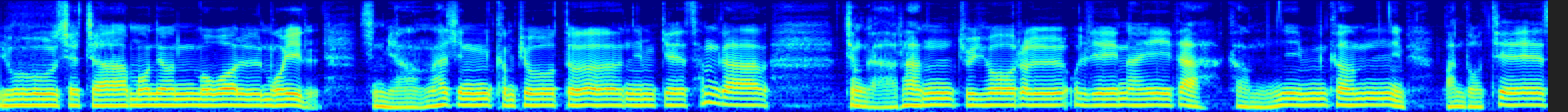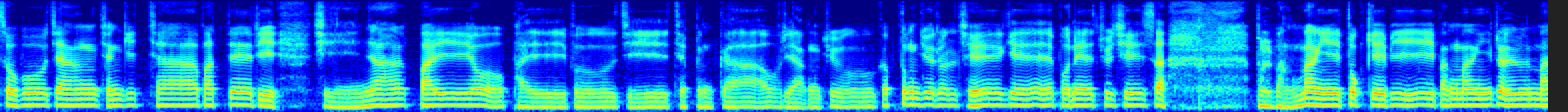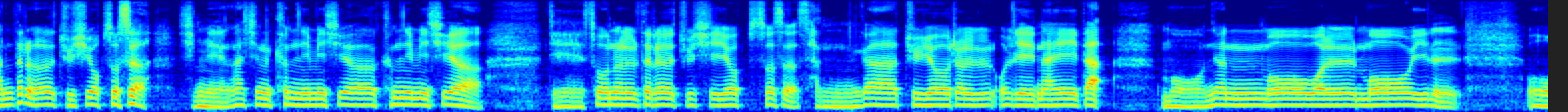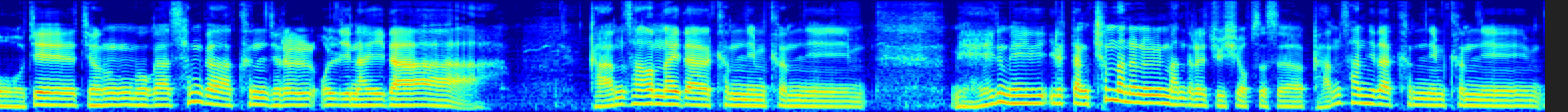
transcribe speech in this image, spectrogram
유세차 모년 모월 모일 신명하신 컴퓨터님께 삼각 정갈한 주효를 올리나이다. 검님 검님 반도체 소부장 전기차 배터리 신약 바이오 5G 제품가 우량주 급동주를 제게 보내주시사 불방망이 도깨비 방망이를 만들어 주시옵소서. 신명하신 컴님이시여 컴님이시여. 제 손을 들어 주시옵소서. 산가 주요를 올리나이다. 모년 모월 모일. 오제 정모가 삼가 큰 절을 올리나이다. 감사합나이다 컴님 컴님 매일매일 일당 천만 원을 만들어 주시옵소서. 감사합니다. 컴님 컴님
